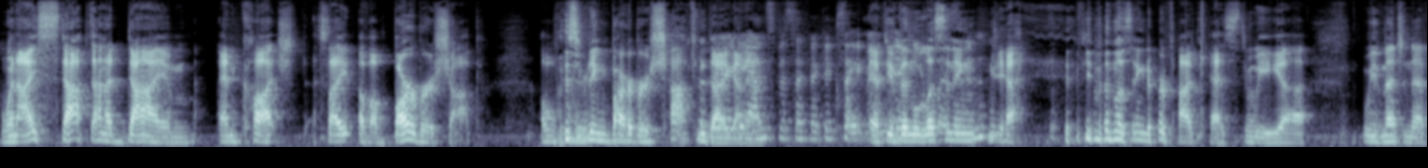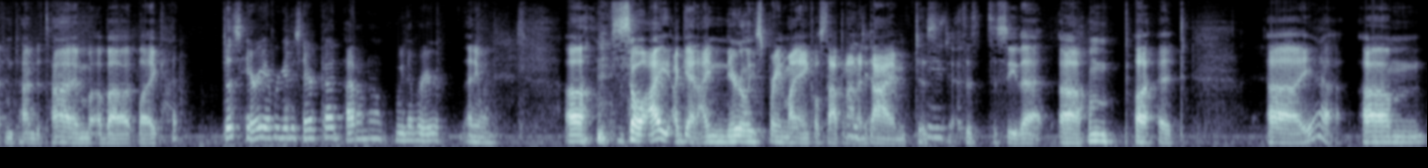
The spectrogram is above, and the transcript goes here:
when I stopped on a dime and caught sight of a barber shop, a wizarding barber shop in Diagon. Specific excitement. if you've been you've listening, listened. yeah, if you've been listening to her podcast, we uh, we've mentioned that from time to time about like, does Harry ever get his haircut? I don't know. We never hear. Anyway, um, so I again, I nearly sprained my ankle stopping on You a did. dime to, to to see that. Um, but uh, yeah, um,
